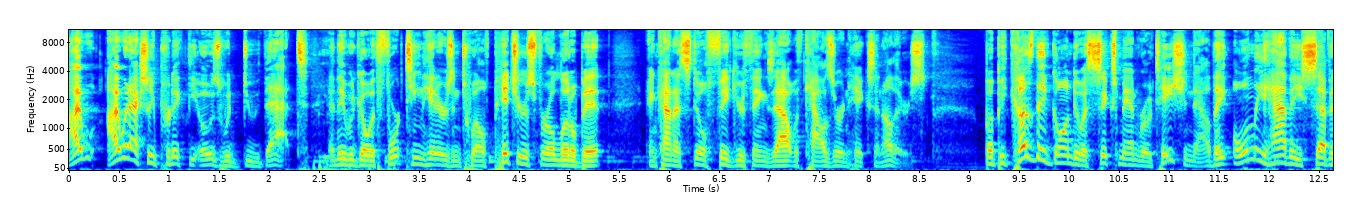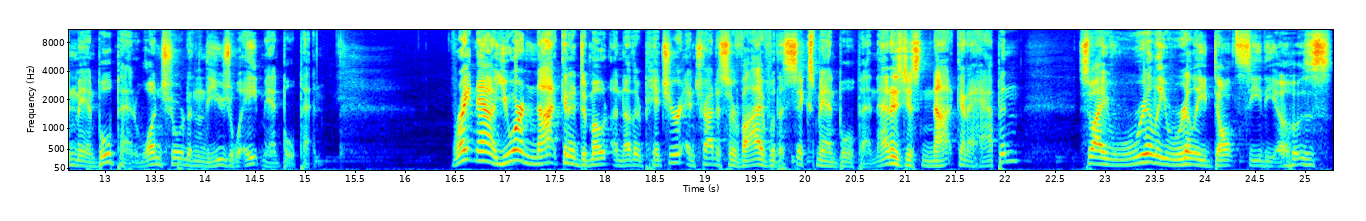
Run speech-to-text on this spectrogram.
I, w- I would actually predict the O's would do that. And they would go with 14 hitters and 12 pitchers for a little bit and kind of still figure things out with Cowser and Hicks and others. But because they've gone to a six man rotation now, they only have a seven man bullpen, one shorter than the usual eight man bullpen. Right now, you are not going to demote another pitcher and try to survive with a six man bullpen. That is just not going to happen. So I really, really don't see the O's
